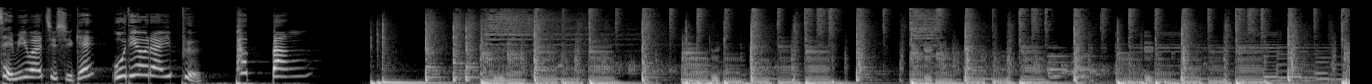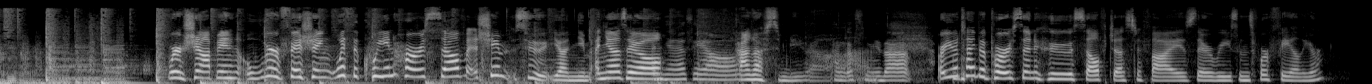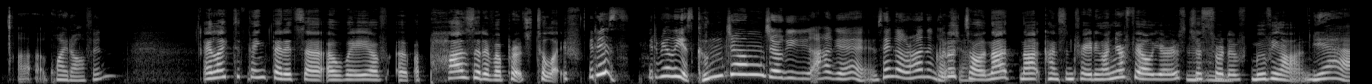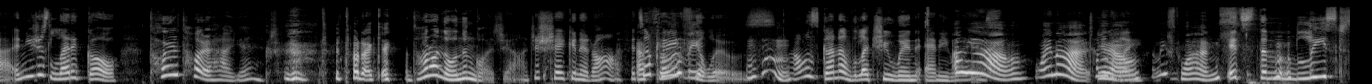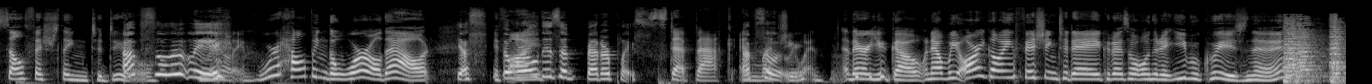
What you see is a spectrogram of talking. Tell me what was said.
재미와 지식의 오디오 라이프 팟빵 We're shopping, we're fishing with the queen herself, 심수연님. 안녕하세요. 안녕하세요. 반갑습니다. 반갑습니다. Are you a type of person who self-justifies their reasons for failure? Uh, quite often, I like to think that it's a, a way of a, a positive approach to life. It is It really is. 긍정적하게 생각을 하는 거죠. 그렇죠. Not not concentrating on your failures, just sort of moving on. Yeah, and you just let it go. 털털하게 털털하게. 털어놓는 거죠. Just shaking it off. It's okay if Absolutely. you lose. I was gonna let you win anyway. Oh yeah, why not? You know, Totally. at least once. It's the least selfish thing to do. Absolutely. Really. We're helping the world out. yes. If the world I- is a better place. Step back and let you Absolutely. win. There you go. Now we are going fishing today. 그래서 오늘의 2부 퀴즈는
